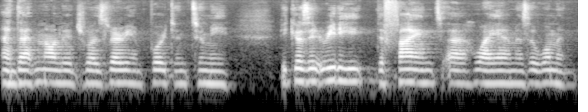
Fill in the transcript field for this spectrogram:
and that knowledge was very important to me because it really defined uh, who I am as a woman.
